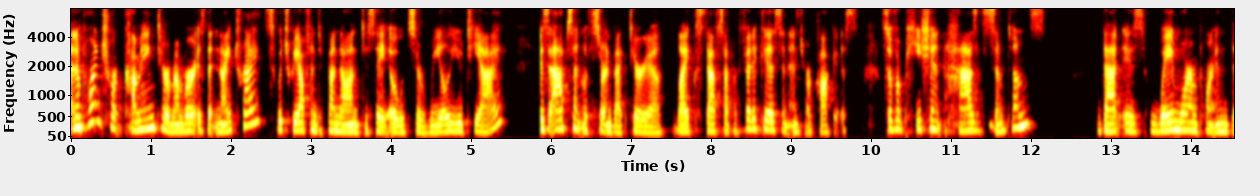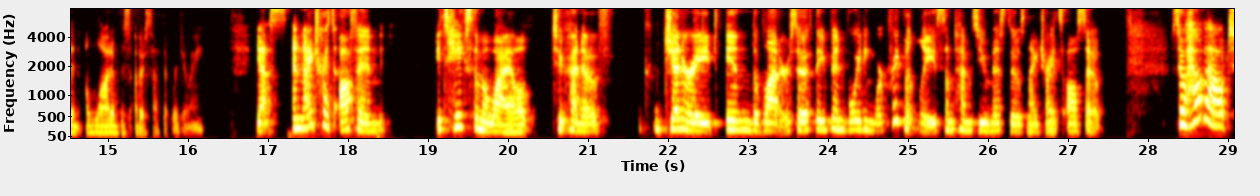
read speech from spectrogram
An important shortcoming to remember is that nitrites, which we often depend on to say, oh, it's a real UTI, is absent with certain bacteria like Staph saprophyticus and Enterococcus. So if a patient has symptoms, that is way more important than a lot of this other stuff that we're doing. Yes. And nitrites often, it takes them a while to kind of generate in the bladder. So if they've been voiding more frequently, sometimes you miss those nitrites also. So, how about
